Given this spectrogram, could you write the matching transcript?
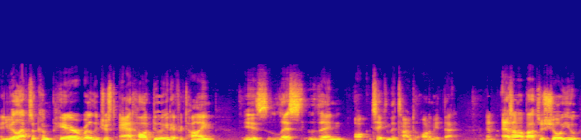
And you'll have to compare whether just ad hoc doing it every time is less than uh, taking the time to automate that. And as I'm about to show you,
